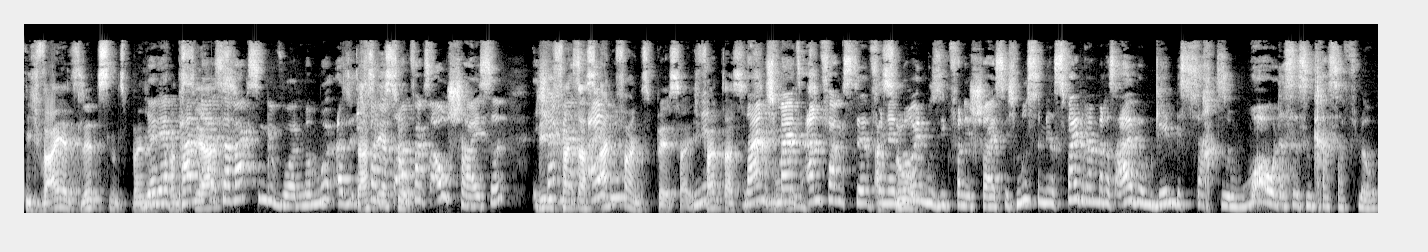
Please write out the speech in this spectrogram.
Ich war jetzt letztens bei einem Ja, der Panda Konzert. ist erwachsen geworden. Man muss, also ich Das fand das so. anfangs auch scheiße. nee, ich fand mir das Album- anfangs besser. Ich Nee, fand das Nein, ich meine jetzt anfangs der, von Ach der so. neuen Musik fand ich scheiße. Ich musste mir zwei, dreimal das Album geben, bis ich dachte so, wow, das ist ein krasser Flow.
